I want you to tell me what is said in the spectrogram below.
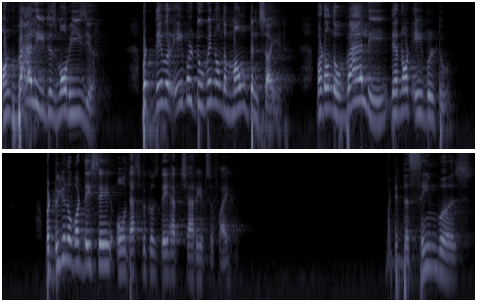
On valley, it is more easier. But they were able to win on the mountain side. But on the valley, they're not able to. But do you know what they say? Oh, that's because they have chariots of iron. But in the same verse,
